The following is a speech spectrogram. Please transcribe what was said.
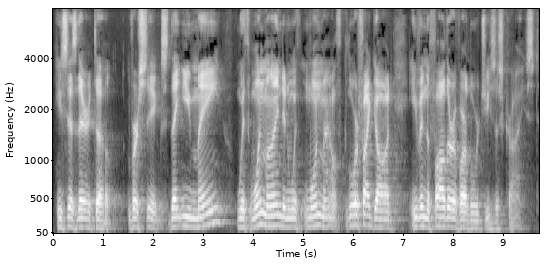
he says there at uh, verse 6 that you may with one mind and with one mouth glorify God, even the Father of our Lord Jesus Christ.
